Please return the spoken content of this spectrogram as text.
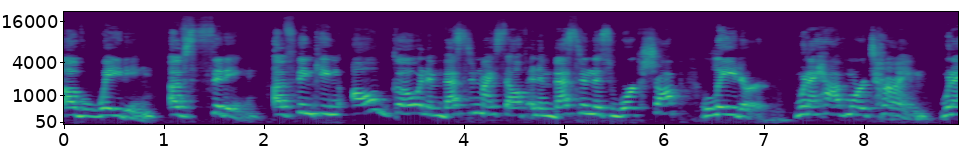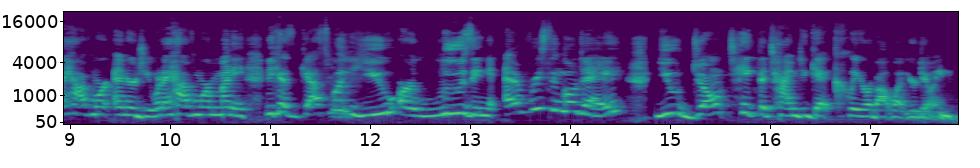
of waiting, of sitting, of thinking, I'll go and invest in myself and invest in this workshop later when I have more time, when I have more energy, when I have more money. Because guess what? You are losing every single day. You don't take the time to get clear about what you're doing.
